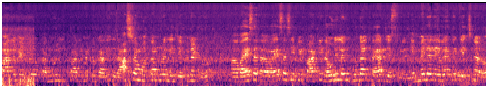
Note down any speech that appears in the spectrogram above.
పార్లమెంటు కర్నూలు పార్లమెంటు కాదు ఇది రాష్ట్రం మొత్తం కూడా నేను చెప్పినట్టు వైఎస్ఆర్ వైఎస్ఆర్సీపీ పార్టీ రౌడీలను గుండాలు తయారు చేస్తున్నది. ఎమ్మెల్యేలు ఎవరైతే గెలిచినారో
